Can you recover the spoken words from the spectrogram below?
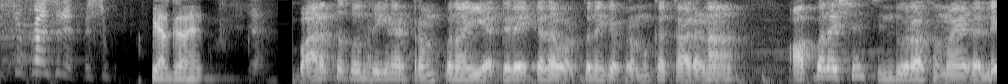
Mr. President, Mr. Yeah, go ahead. ಭಾರತದೊಂದಿಗಿನ ಟ್ರಂಪ್ನ ಈ ಅತಿರೇಕದ ವರ್ತನೆಗೆ ಪ್ರಮುಖ ಕಾರಣ ಆಪರೇಷನ್ ಸಿಂಧೂರ ಸಮಯದಲ್ಲಿ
